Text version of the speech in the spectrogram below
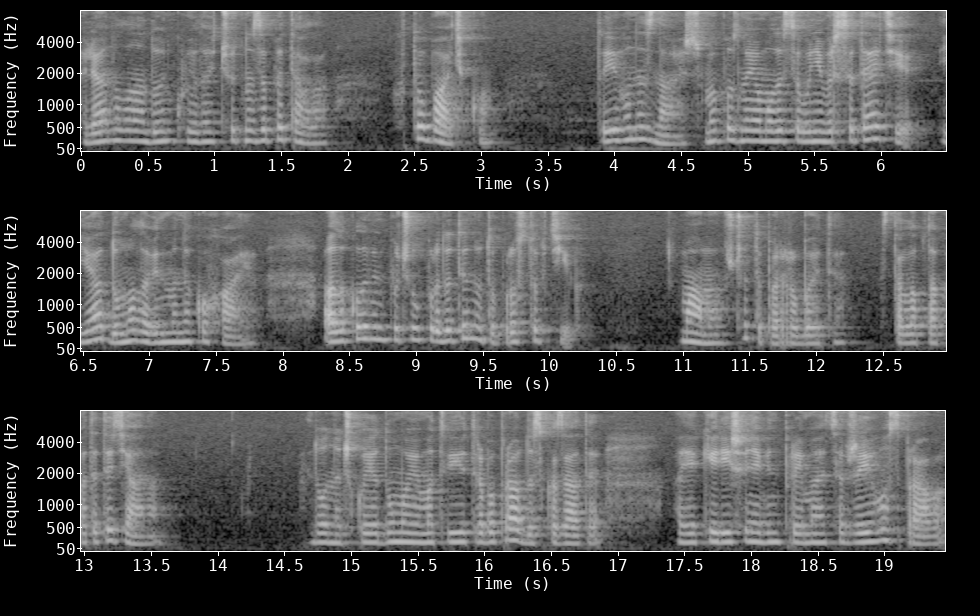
глянула на доньку і ледь чутно запитала Хто батько? Ти його не знаєш. Ми познайомилися в університеті, я думала, він мене кохає. Але коли він почув про дитину, то просто втік. Мамо, що тепер робити? стала плакати Тетяна. Донечко, я думаю, Матвію треба правду сказати, а яке рішення він прийме, це вже його справа.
